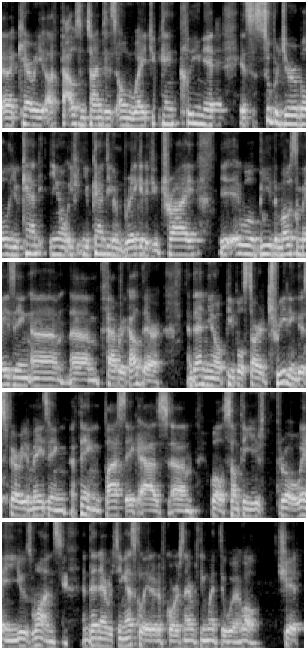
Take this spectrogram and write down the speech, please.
uh, carry a thousand times its own weight. You can clean it. It's super durable. You can't, you know, if you can't even break it if you try. It, it will be the most amazing um, um, fabric out there. And then, you know, people started treating this very amazing thing, plastic, as um, well something you throw away and use once. And then everything escalated, of course, and everything went to uh, well shit.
